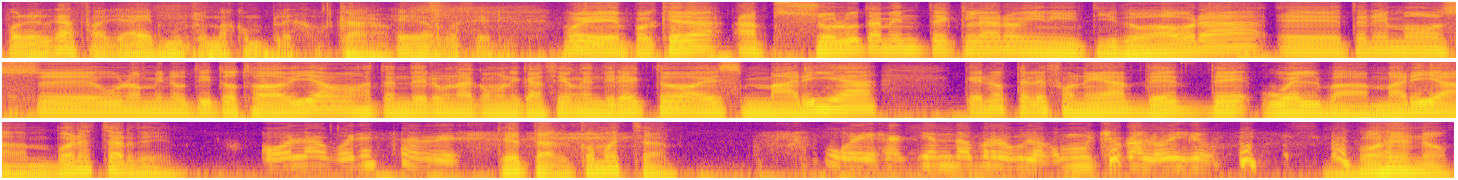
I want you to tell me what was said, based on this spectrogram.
poner gafas, ya es mucho más complejo. Claro. Es algo serio. Muy bien, pues queda absolutamente claro y nítido. Ahora eh, tenemos eh, unos minutitos todavía, vamos a atender una comunicación en directo. Es María que nos telefonea desde Huelva. María, buenas tardes. Hola, buenas tardes. ¿Qué tal? ¿Cómo está? Pues aquí anda por con mucho calor. Bueno,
